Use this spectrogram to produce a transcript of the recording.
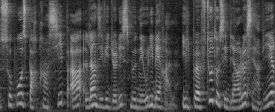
s'opposent par principe à l'individualisme néolibéral. Ils peuvent tout aussi bien le servir,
